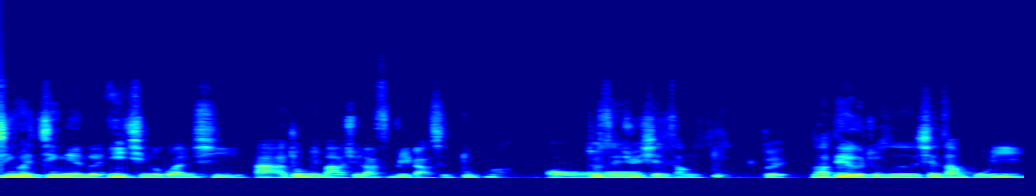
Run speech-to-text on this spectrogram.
因为今年的疫情的关系，大家就没办法去拉斯维加斯赌嘛。哦就直接去线上赌。对，然后第二个就是线上博弈，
